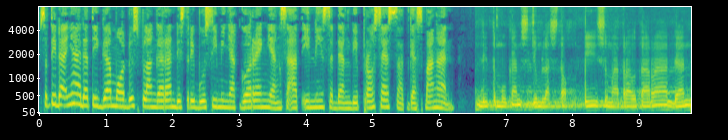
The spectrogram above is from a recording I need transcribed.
Setidaknya ada tiga modus pelanggaran distribusi minyak goreng yang saat ini sedang diproses Satgas Pangan ditemukan sejumlah stok di Sumatera Utara dan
